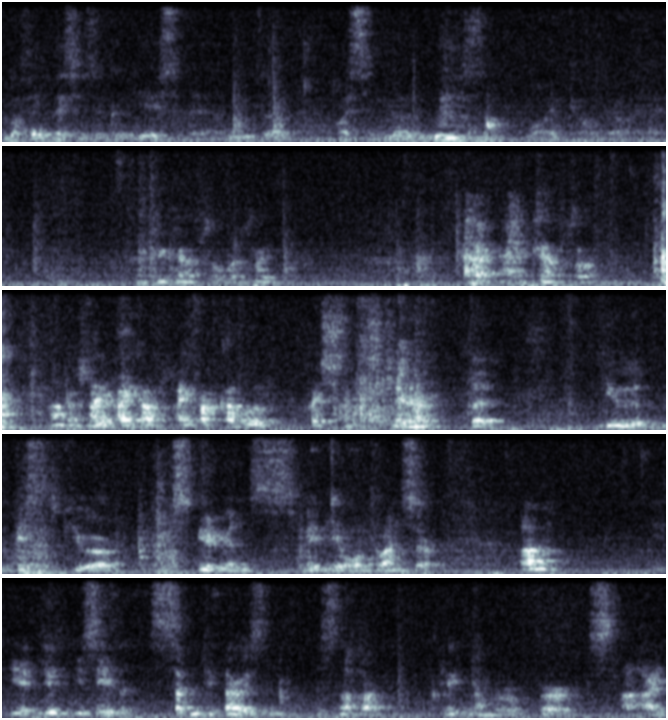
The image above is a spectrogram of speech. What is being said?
and I think this is a good use of it, and uh, I see no reason why it can't go ahead. Thank you, Councillor Wesley. Councillor. Um, Councillor I, I, have, I have a couple of questions, Chair, that you, on the basis of your experience, may be able to answer. Um, you, you, you say that 70,000 is not a great number of birds. I, I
